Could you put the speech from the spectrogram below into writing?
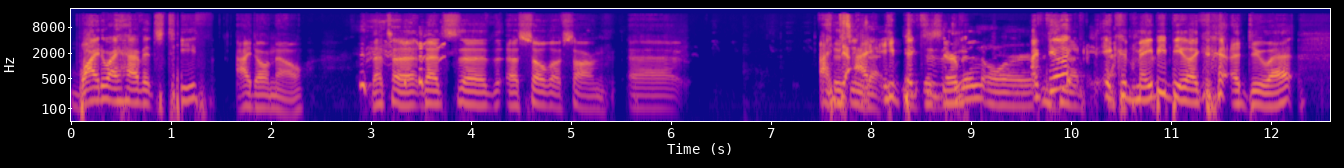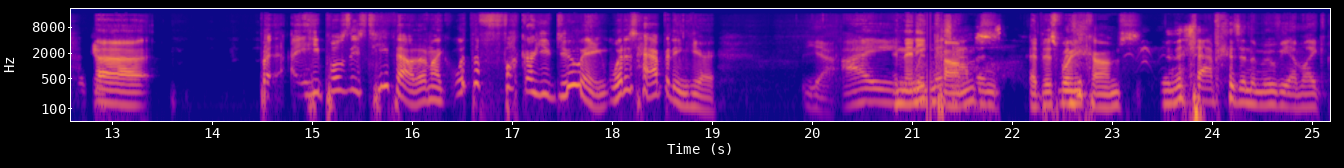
"Why Do I Have Its Teeth?" I don't know. That's a that's a, a solo song. Uh, I, I- that? he picked his. Durbin or I feel like it could maybe be like a duet. Uh, but he pulls these teeth out. And I'm like, what the fuck are you doing? What is happening here? yeah, I And then he comes. happens- At this point, he comes. when this happens in the movie, I'm like,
